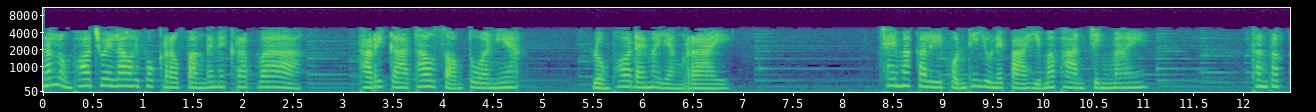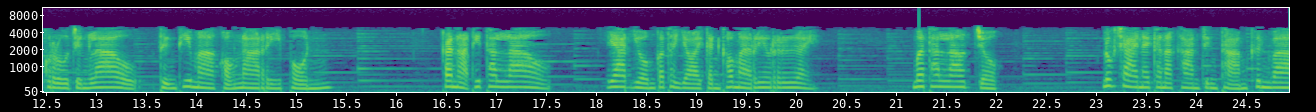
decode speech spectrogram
งั้นหลวงพ่อช่วยเล่าให้พวกเราฟังได้ไหมครับว่าธาริกาเท่าสองตัวเนี้ย หลวงพ่อได้มาอย่างไร ใช่มักกะลีผลที่อยู่ในป่าหิมพานจริงไหมท่านพระครูจึงเล่าถึงที่มาของนารีผล ขณะที่ท่านเล่า ญาติโยมก็ทยอยกันเข้ามาเรื่อยๆ เมื่อท่านเล่าจบ ลูกชายในธนาคารจึงถามขึ้นว่า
